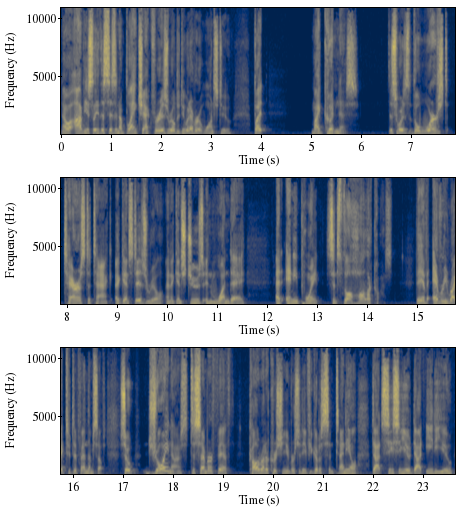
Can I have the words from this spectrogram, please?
Now, obviously, this isn't a blank check for Israel to do whatever it wants to, but my goodness, this was the worst terrorist attack against Israel and against Jews in one day at any point since the Holocaust. They have every right to defend themselves. So join us December 5th, Colorado Christian University. If you go to centennial.ccu.edu,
